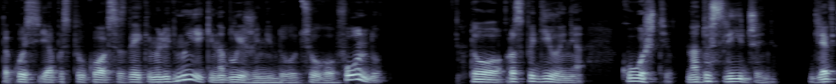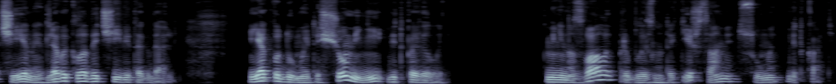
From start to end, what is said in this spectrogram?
Так ось я поспілкувався з деякими людьми, які наближені до цього фонду, то розподілення коштів на дослідження для вчених, для викладачів і так далі. І як ви думаєте, що мені відповіли? Мені назвали приблизно такі ж самі суми відкатів.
